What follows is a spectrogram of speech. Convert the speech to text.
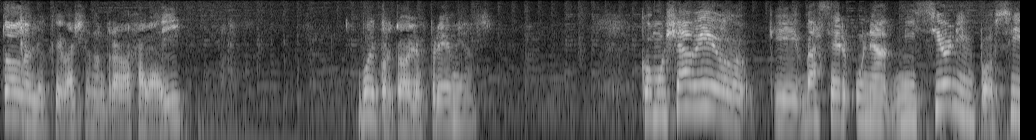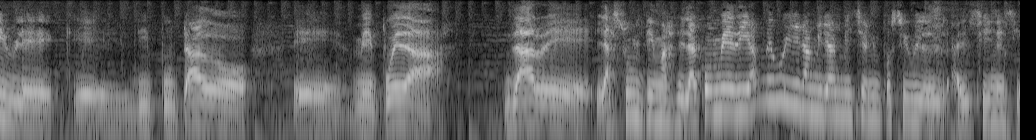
todos los que vayan a trabajar ahí. Voy por todos los premios. Como ya veo que va a ser una misión imposible que el diputado eh, me pueda dar eh, las últimas de la comedia, me voy a ir a mirar Misión Imposible al, al cine si,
